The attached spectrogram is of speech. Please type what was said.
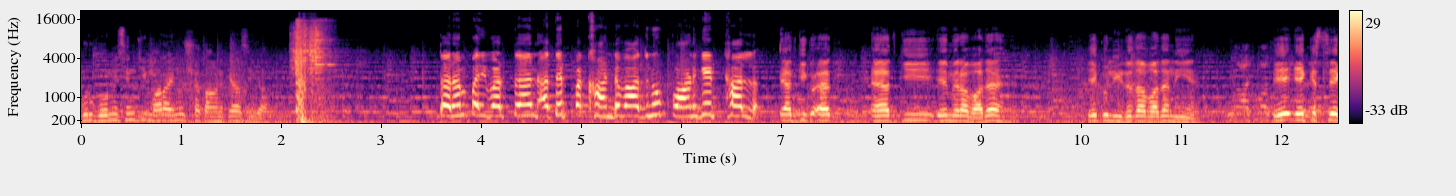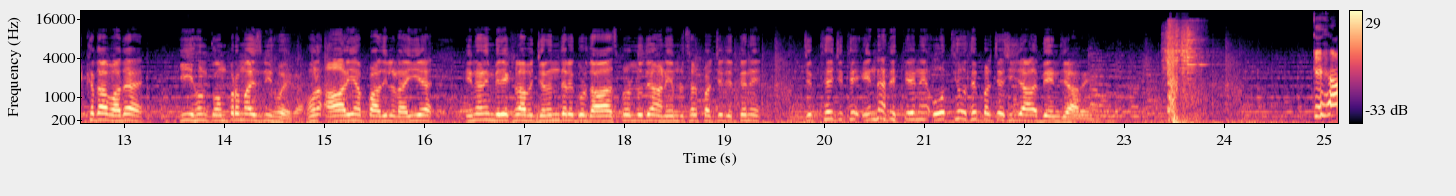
ਗੁਰੂ ਗੋਬਿੰਦ ਸਿੰਘ ਜੀ ਮਹਾਰਾਜ ਨੂੰ ਸ਼ੈਤਾਨ ਕਿਹਾ ਸੀਗਾ। ਧਰਮ ਪਰਿਵਰਤਨ ਅਤੇ ਪਖੰਡਵਾਦ ਨੂੰ ਪਾਉਣਗੇ ਠੱਲ। ਐਤਕੀ ਐਤਕੀ ਇਹ ਮੇਰਾ ਵਾਅਦਾ ਹੈ। ਇਹ ਕੋਈ ਲੀਡਰ ਦਾ ਵਾਅਦਾ ਨਹੀਂ ਹੈ। ਇਹ ਇੱਕ ਸਿੱਖ ਦਾ ਵਾਅਦਾ ਹੈ ਕਿ ਹੁਣ ਕੰਪਰੋਮਾਈਜ਼ ਨਹੀਂ ਹੋਏਗਾ। ਹੁਣ ਆ ਰਹੀਆਂ ਪਾਰ ਦੀ ਲੜਾਈ ਹੈ। ਇਹਨਾਂ ਨੇ ਮੇਰੇ ਖਿਲਾਫ ਜਲੰਧਰ ਗੁਰਦਾਸਪੁਰ ਲੁਧਿਆਣੇ ਅੰਮ੍ਰਿਤਸਰ ਪਰਚੇ ਦਿੱਤੇ ਨੇ। ਜਿੱਥੇ ਜਿੱਥੇ ਇਹਨਾਂ ਦਿੱਤੇ ਨੇ ਉੱਥੇ ਉੱਥੇ ਪਰਚੇ ਅਸੀਂ ਦੇਣ ਜਾ ਰਹੇ ਹਾਂ। ਕਿਹਾ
